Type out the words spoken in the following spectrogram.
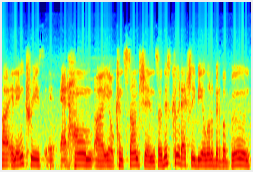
uh, an increase in at home uh, you know consumption. So this could actually be a little bit of a boon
